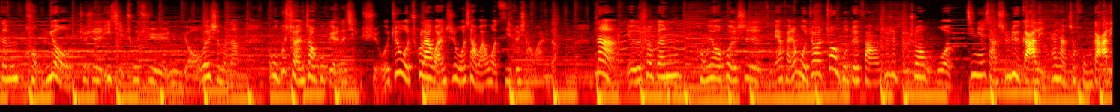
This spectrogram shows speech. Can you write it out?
跟朋友就是一起出去旅游，为什么呢？我不喜欢照顾别人的情绪，我觉得我出来玩就是我想玩我自己最想玩的。那有的时候跟朋友或者是怎么样，反正我就要照顾对方。就是比如说我今天想吃绿咖喱，他想吃红咖喱，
